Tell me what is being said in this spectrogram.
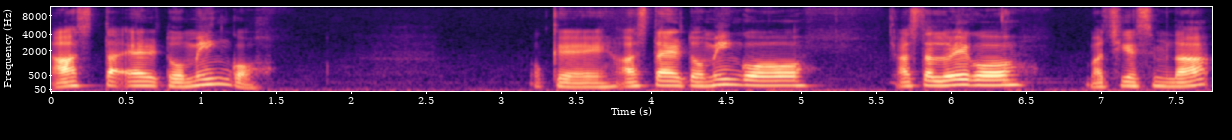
아스타 엘 도밍고 오케이 아스타 엘 도밍고 아스타 루에고 마치겠습니다.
